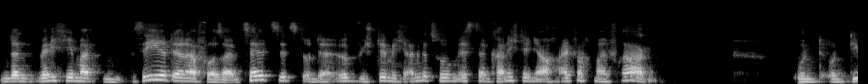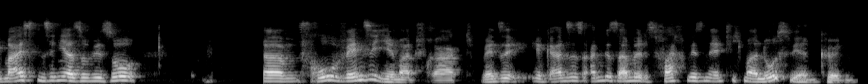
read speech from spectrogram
Und dann, wenn ich jemanden sehe, der da vor seinem Zelt sitzt und der irgendwie stimmig angezogen ist, dann kann ich den ja auch einfach mal fragen. Und, und die meisten sind ja sowieso ähm, froh, wenn sie jemand fragt, wenn sie ihr ganzes angesammeltes Fachwissen endlich mal loswerden können.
